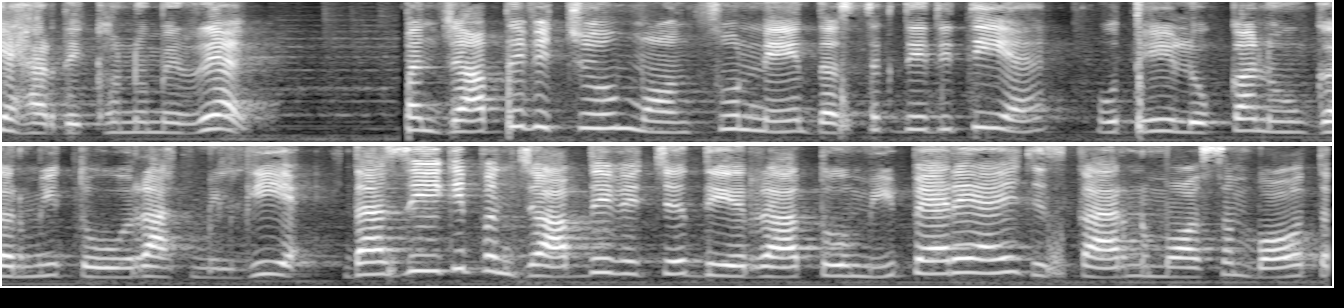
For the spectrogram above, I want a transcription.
ਕਹਿਰ ਦੇਖਣ ਨੂੰ ਮਿਲ ਰਿਹਾ ਹੈ। ਪੰਜਾਬ ਦੇ ਵਿੱਚ ਮੌਨਸੂਨ ਨੇ ਦਸਤਕ ਦੇ ਦਿੱਤੀ ਹੈ। ਉੱਥੇ ਲੋਕਾਂ ਨੂੰ ਗਰਮੀ ਤੋਂ ਰਾਹਤ ਮਿਲ ਗਈ ਹੈ। ਦੱਸਦੀ ਕਿ ਪੰਜਾਬ ਦੇ ਵਿੱਚ ਦੇਰ ਰਾਤ ਤੋਂ ਮੀਂਹ ਪੈ ਰਿਹਾ ਹੈ, ਜਿਸ ਕਾਰਨ ਮੌਸਮ ਬਹੁਤ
